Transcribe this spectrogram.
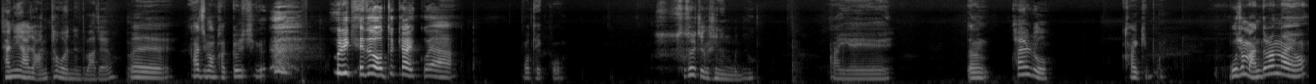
잔인하지 않다고 했는데 맞아요? 네. 하지만 가끔씩은 우리 개들 어떻게 할 거야? 어, 됐고. 소설 찍으시는군요. 아, 예. 나는 칼도 칼 기본. 뭐 좀 만들었나요?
